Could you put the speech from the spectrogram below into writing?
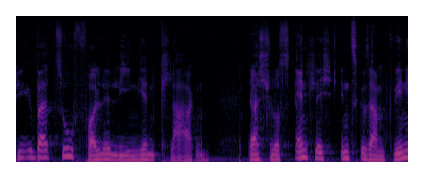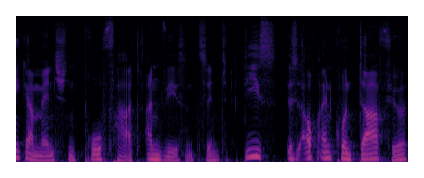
die über zu volle Linien klagen da schlussendlich insgesamt weniger Menschen pro Fahrt anwesend sind. Dies ist auch ein Grund dafür,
